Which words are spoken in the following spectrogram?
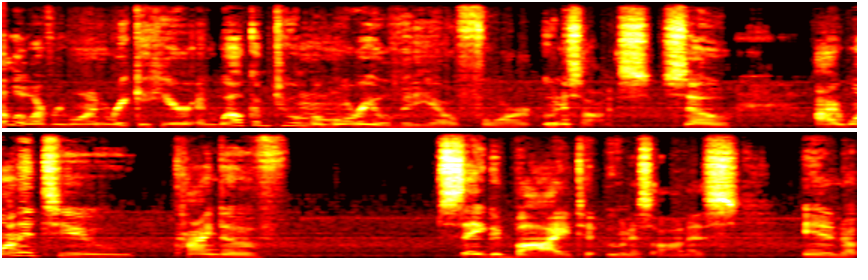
Hello everyone, Rika here, and welcome to a memorial video for Unus Annus. So, I wanted to kind of say goodbye to Unus Annus in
